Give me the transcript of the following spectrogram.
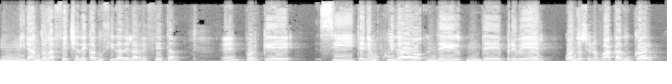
mirando la fecha de caducidad de la receta, ¿eh? porque si tenemos cuidado de, de prever cuándo se nos va a caducar,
